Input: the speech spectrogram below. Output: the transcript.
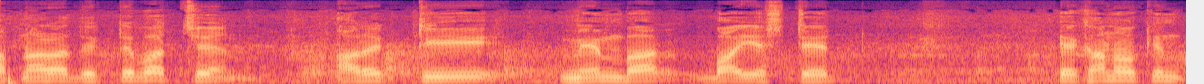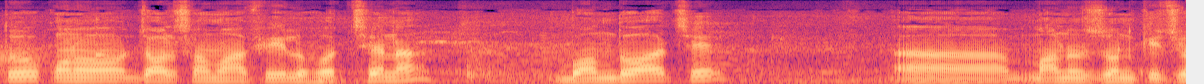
আপনারা দেখতে পাচ্ছেন আরেকটি মেম্বার বা স্টেট। এখানেও কিন্তু কোনো জলসা মাহফিল হচ্ছে না, বন্ধ আছে। মানুষজন কিছু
